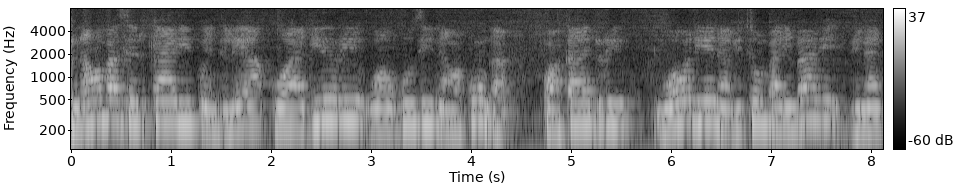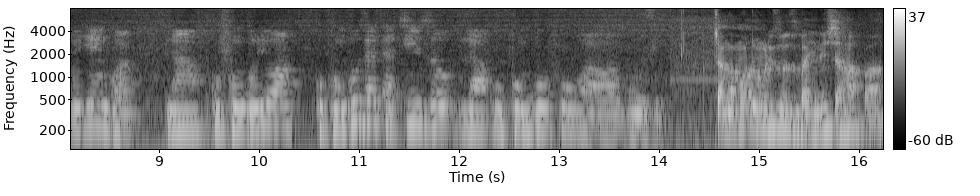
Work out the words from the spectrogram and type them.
Tunaomba serikali kuendelea kuwaajiri wauguzi na wakunga kwa kadri wodi na vituo mbalimbali vinavyojengwa na kufunguliwa kupunguza tatizo la upungufu wa wauguzi. Changamoto mlizozibainisha hapa,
